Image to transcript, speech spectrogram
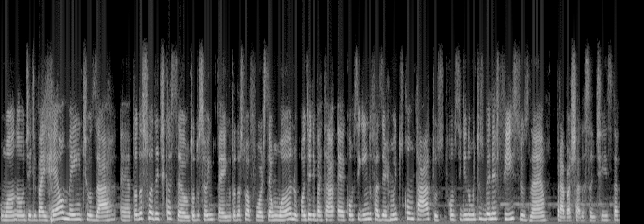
um ano onde ele vai realmente usar é, toda a sua dedicação, todo o seu empenho, toda a sua força. É um ano onde ele vai estar tá, é, conseguindo fazer muitos contatos, conseguindo muitos benefícios, né, para a Baixada Santista.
